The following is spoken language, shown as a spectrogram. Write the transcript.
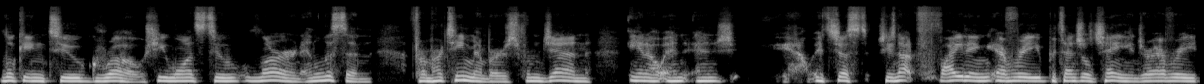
looking to grow. She wants to learn and listen from her team members, from Jen, you know, and and she, you know, it's just she's not fighting every potential change or every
